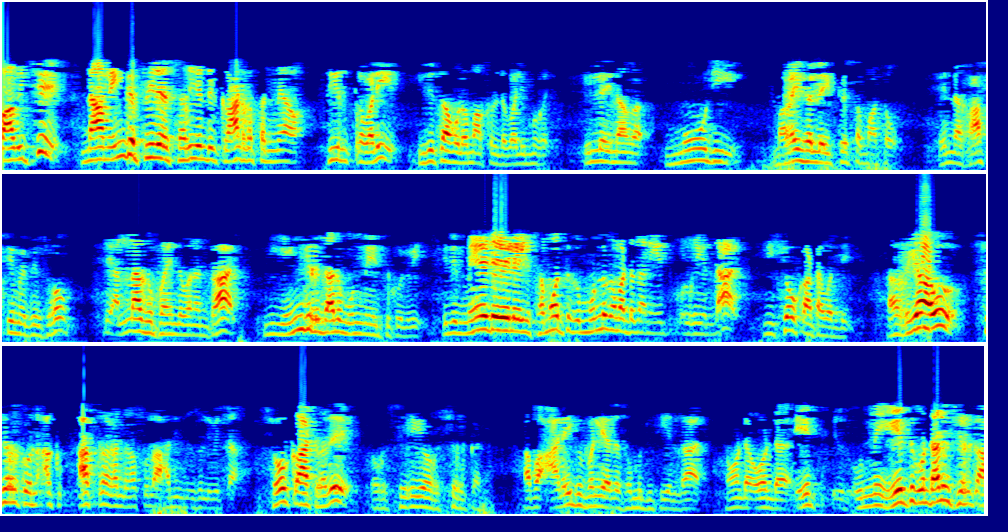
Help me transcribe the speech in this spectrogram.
பாவிச்சு நாம் எங்க பீழ சரி என்று காண்ற தன்மையா தீர்க்க வழி இதுதான் உலமாக்களோட வழிமுறை. இல்லை நாங்க மூடி மலைகளை பேச மாட்டோம். என்ன காசியமை பேசுறோம்? சரி, பயந்தவன் என்றால் நீ எங்க இருந்தாலும் உண்மை ஏற்றுக்கொள்வி இது மேடையிலே சமூகத்துக்கு முன்னுக்கு மட்டும்தான் நீ ஏற்றுக்கொள்கை என்றால் நீ ஷோ காட்ட வந்தி. ரியாவு சிறுக்கு சொல்லிவிட்டார். ஷோ காட்டுறது ஒரு சிறிய ஒரு சுருக்கன். அப்ப அழைப்பு பண்ணி அதை சுமத்துச்சு என்றால் உண்மை ஏத்துக்கொண்டாலும் உண்மையை சிறுக்கா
